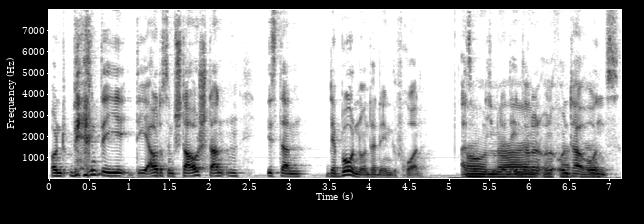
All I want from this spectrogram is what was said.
und während die, die Autos im Stau standen, ist dann der Boden unter denen gefroren. Also Oh nicht unter denen, nein, sondern oh un- unter ja. uns.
